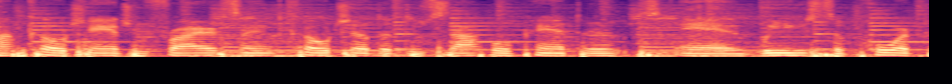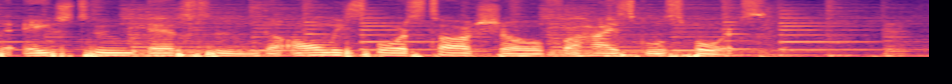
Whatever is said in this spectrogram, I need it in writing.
I'm Coach Andrew Frierson, coach of the DuSable Panthers, and we support the H2S2, the only sports talk show for high school sports.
